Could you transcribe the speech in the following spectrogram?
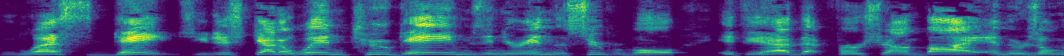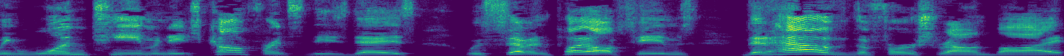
less games. You just got to win two games and you're in the Super Bowl if you have that first round bye. And there's only one team in each conference these days with seven playoff teams that have the first round bye.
